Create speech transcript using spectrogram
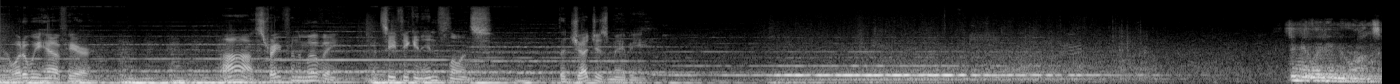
now, what do we have here? Ah, straight from the movie. Let's see if he can influence the judges, maybe. Stimulating neurons,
